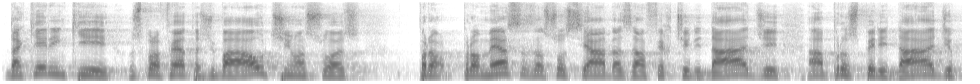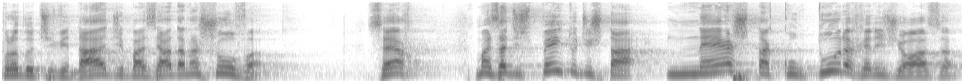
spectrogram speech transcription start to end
daquele em que os profetas de Baal tinham as suas promessas associadas à fertilidade, à prosperidade, produtividade baseada na chuva. Certo? Mas a despeito de estar nesta cultura religiosa,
